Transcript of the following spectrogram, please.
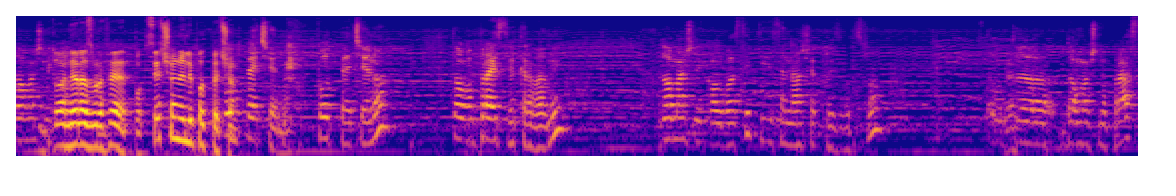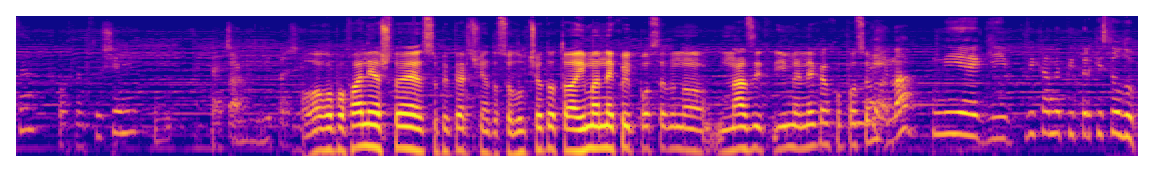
Домашни Тоа не разбрав е подсечено или подпечено? Подпечено. Подпечено. Тоа го прави свекрва ми. Домашни колбаси, тие се наше производство. Од домашно прасе, после сушени и или. Ова го пофалија што е со пиперчињето со лукчето, тоа има некој посебно назив, име некако посебно? Нема, ние ги викаме пиперки со лук.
